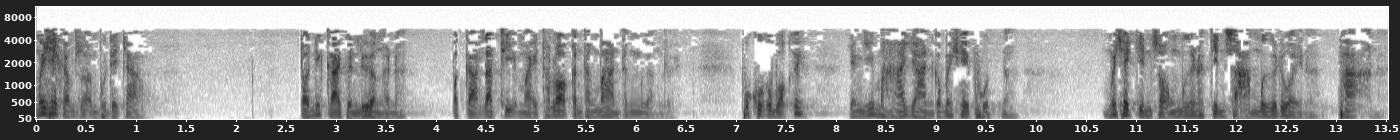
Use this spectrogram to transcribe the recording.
ไม่ใช่คำสอนพุทธเจ้า ตอนนี้กลายเป็นเรื่องอะนะ ประกาศลัทธิใหม่ทะเลาะกันทั้งบ้านทั้งเมืองเลย พวกครูก็บอก เอ้ย อย่างนี้มหายานก็ไม่ใช่พุทธนะไม่ใช่กินสองมือนะกินสามมือด้วยนะพระนะ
